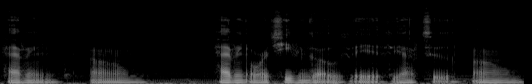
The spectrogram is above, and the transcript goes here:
having um, having or achieving goals. Is you have to um,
